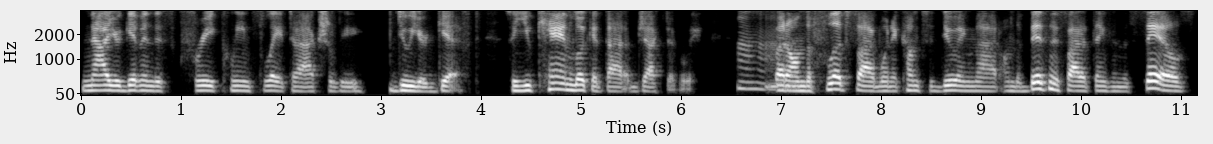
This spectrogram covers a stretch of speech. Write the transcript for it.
Now you're given this free, clean slate to actually do your gift. So you can look at that objectively. Mm-hmm. But on the flip side, when it comes to doing that on the business side of things and the sales,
